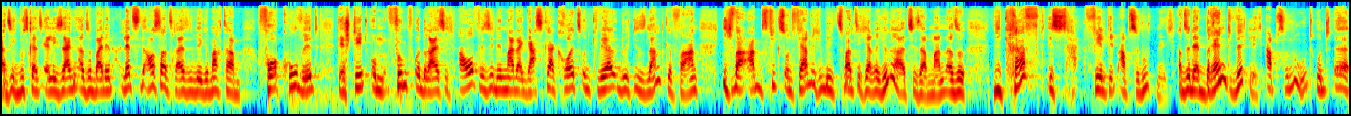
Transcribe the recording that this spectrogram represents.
Also ich muss ganz ehrlich sagen, also bei den letzten Auslandsreisen, die wir gemacht haben vor Covid, der steht um 5.30 Uhr auf. Wir sind in Madagaskar kreuz und quer durch dieses Land gefahren. Ich war abends fix und fertig und bin 20 Jahre jünger als dieser Mann. Also die Kraft ist, fehlt ihm absolut nicht. Also der brennt wirklich absolut. Und äh,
